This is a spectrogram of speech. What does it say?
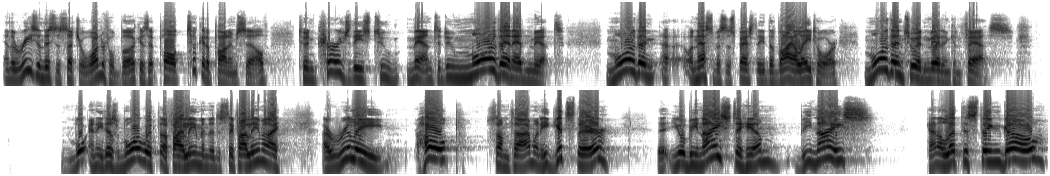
And the reason this is such a wonderful book is that Paul took it upon himself to encourage these two men to do more than admit, more than, uh, Onesimus especially, the violator, more than to admit and confess. More, and he does more with uh, Philemon than to say, Philemon, I, I really hope sometime when he gets there that you'll be nice to him. Be nice. Kind of let this thing go.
